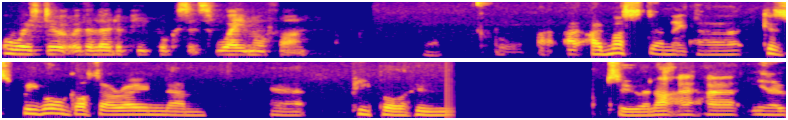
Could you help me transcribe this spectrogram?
always do it with a load of people because it's way more fun. I, I must, because um, uh, we've all got our own um, uh, people who up to, and I, I, you know,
